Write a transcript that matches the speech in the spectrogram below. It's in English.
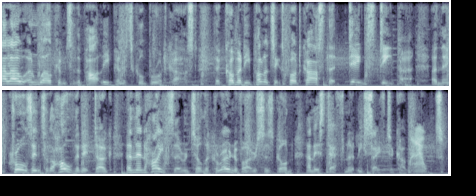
Hello and welcome to the Partly Political Broadcast, the comedy politics podcast that digs deeper and then crawls into the hole that it dug and then hides there until the coronavirus has gone and it's definitely safe to come out.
